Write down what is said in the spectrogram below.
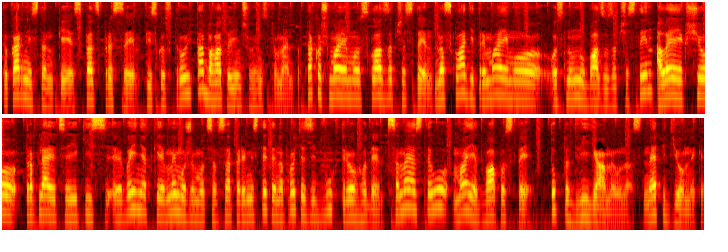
токарні станки, спецпреси, піскоструй та багато іншого інструменту. Також маємо склад запчастин. На складі тримаємо основну базу запчастин, але якщо трапляються якісь е, винятки, ми можемо це все перемістити на протязі 2-3 годин. Саме СТО має два пости, тобто дві ями у нас, не підйомники.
